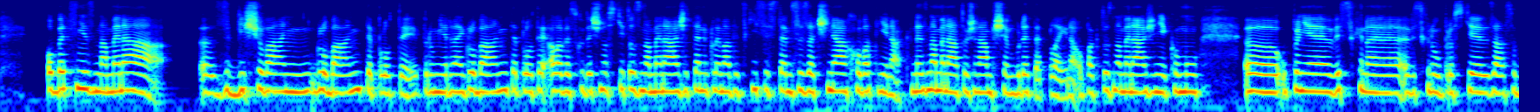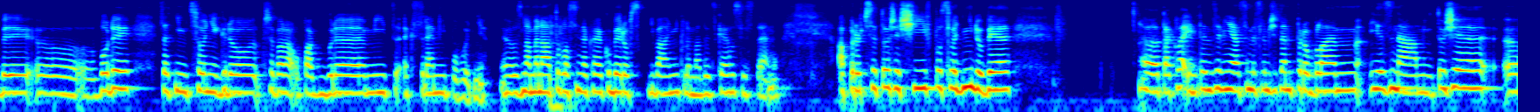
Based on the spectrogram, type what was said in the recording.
obecně znamená zvyšování globální teploty, průměrné globální teploty, ale ve skutečnosti to znamená, že ten klimatický systém se začíná chovat jinak. Neznamená to, že nám všem bude teplej. Naopak to znamená, že někomu uh, úplně vyschne, vyschnou prostě zásoby uh, vody, zatímco někdo třeba naopak bude mít extrémní povodně. Jo? Znamená to mhm. vlastně takové jakoby rozkývání klimatického systému. A proč se to řeší v poslední době? Eh, takhle intenzivně. Já si myslím, že ten problém je známý. To, že, eh,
